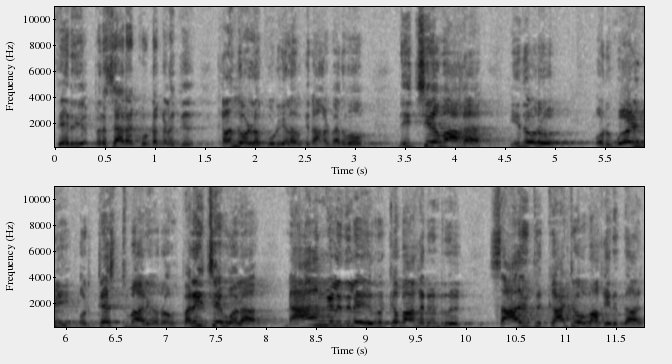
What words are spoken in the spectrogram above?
தேர்தல் பிரச்சார கூட்டங்களுக்கு கலந்து கொள்ளக்கூடிய அளவுக்கு நாங்கள் வருவோம். நிச்சயமாக இது ஒரு ஒரு வேள்வி ஒரு டெஸ்ட் மாதிரி ஒரு பரீட்சை போல நாங்கள் இதிலே இறுக்கமாக நின்று சாதித்து காட்டுவோமாக இருந்தால்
